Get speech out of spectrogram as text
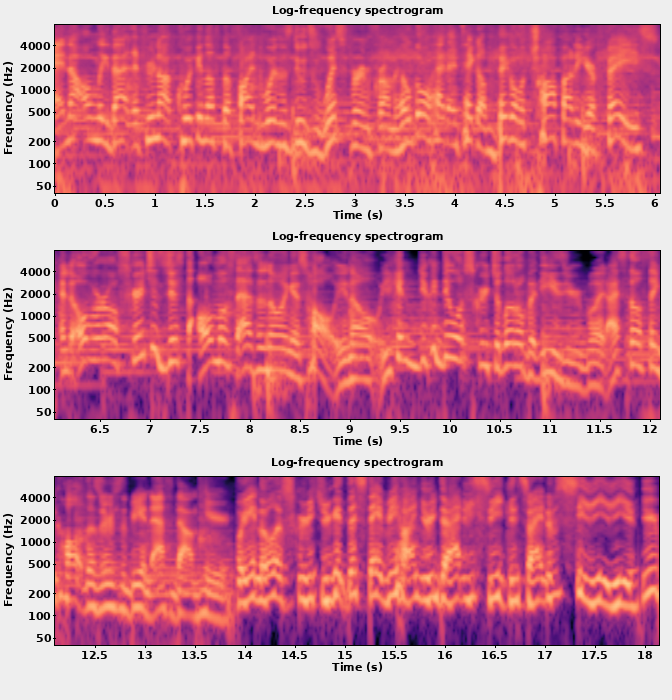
And not only that, if you're not quick enough to find where this dude's whispering from, he'll go ahead and take a big old chop out of your face. And overall, Screech is just almost as annoying as Halt, you know? You can you can deal with Screech a little bit easier, but I still think Halt deserves to be an F down here. But you know what, Screech? You get to stay behind your daddy's Seek inside of C. You're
